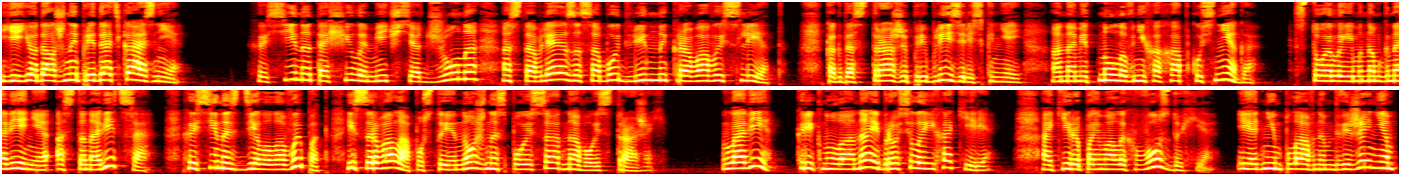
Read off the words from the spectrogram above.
Ее должны предать казни. Хасина тащила меч Сяджуна, оставляя за собой длинный кровавый след. Когда стражи приблизились к ней, она метнула в них охапку снега. Стоило им на мгновение остановиться, Хасина сделала выпад и сорвала пустые ножны с пояса одного из стражей. «Лови!» — крикнула она и бросила их Акире. Акира поймал их в воздухе и одним плавным движением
